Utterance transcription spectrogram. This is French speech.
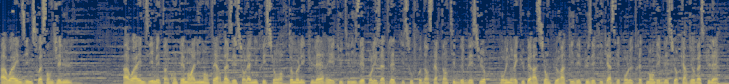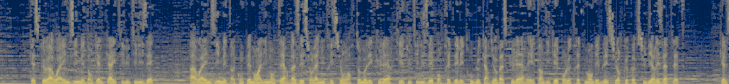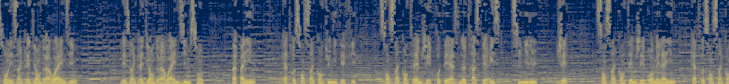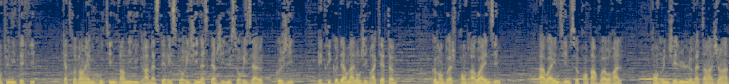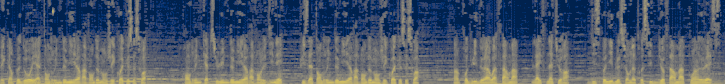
Awa Enzyme 60 gélules. Awa Enzyme est un complément alimentaire basé sur la nutrition orthomoléculaire et est utilisé pour les athlètes qui souffrent d'un certain type de blessure, pour une récupération plus rapide et plus efficace et pour le traitement des blessures cardiovasculaires. Qu'est-ce que Awa Enzyme et dans quel cas est-il utilisé? Awa Enzyme est un complément alimentaire basé sur la nutrition orthomoléculaire qui est utilisé pour traiter les troubles cardiovasculaires et est indiqué pour le traitement des blessures que peuvent subir les athlètes. Quels sont les ingrédients de Awa Enzyme Les ingrédients de Awa Enzyme sont papaïne, 450 unités FIP, 150 mg protéase neutre astérisque, 6000 U, G, 150 mg bromélaïne, 450 unités FIP, 80 m routine 20 mg astérisque origine aspergillus oryzae, koji, et trichoderma longibrachiatum. Comment dois-je prendre Awa Enzyme? Awa Enzyme se prend par voie orale, Prendre une gélule le matin à jeun avec un peu d'eau et attendre une demi-heure avant de manger quoi que ce soit. Prendre une capsule une demi-heure avant le dîner, puis attendre une demi-heure avant de manger quoi que ce soit. Un produit de Awa Pharma, Life Natura. Disponible sur notre site biopharma.es.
